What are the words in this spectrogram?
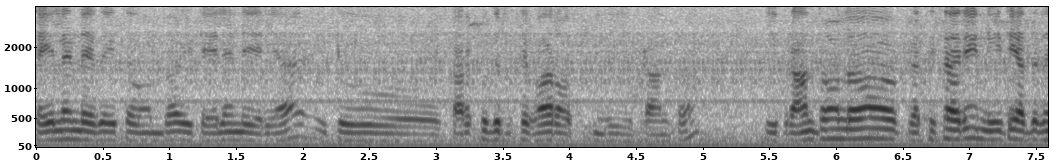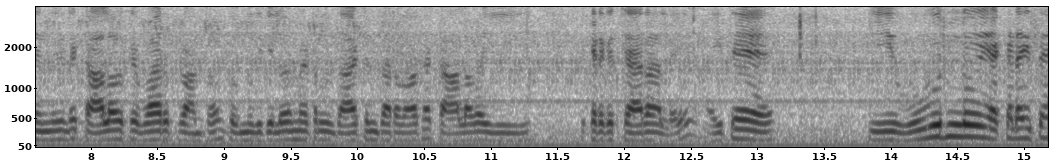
టైలాండ్ ఏదైతే ఉందో ఈ టైలాండ్ ఏరియా ఇటు కరకుదురు శివారు వస్తుంది ఈ ప్రాంతం. ఈ ప్రాంతంలో ప్రతిసారి నీటి ఎద్దడం ఎందుకంటే కాలువ శివారు ప్రాంతం తొమ్మిది కిలోమీటర్లు దాటిన తర్వాత కాలువ ఈ ఇక్కడికి చేరాలి. అయితే ఈ ఊర్లు ఎక్కడైతే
